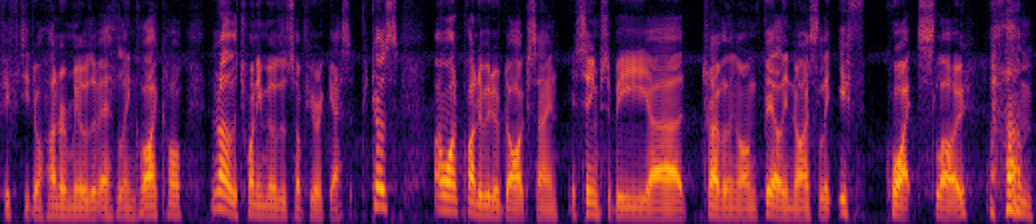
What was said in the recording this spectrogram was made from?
50 to 100 mils of ethylene glycol and another 20 mils of sulfuric acid because I want quite a bit of dioxane. It seems to be uh, traveling on fairly nicely if quite slow. Um,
